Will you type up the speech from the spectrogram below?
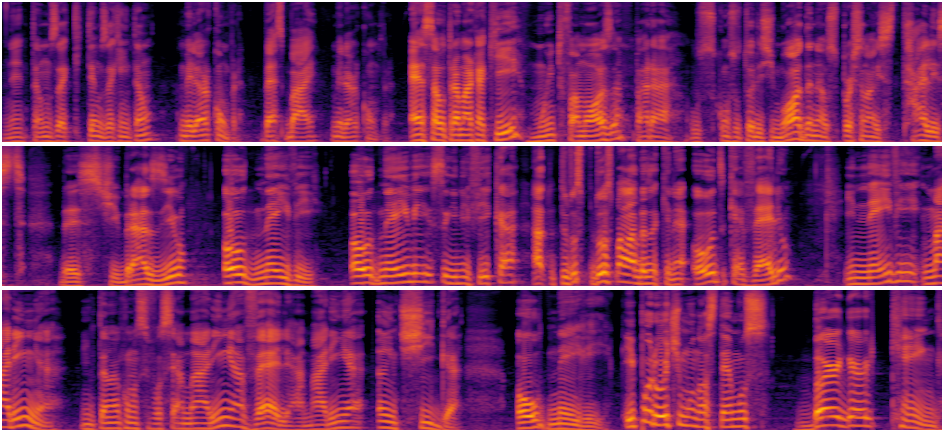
Né? Temos, aqui, temos aqui então a melhor compra. Best Buy, melhor compra. Essa outra marca aqui, muito famosa para os consultores de moda, né? os personal stylists deste Brasil, Old Navy. Old Navy significa... Ah, duas, duas palavras aqui, né? Old, que é velho, e Navy, marinha. Então é como se fosse a marinha velha, a marinha antiga. Old Navy. E por último, nós temos Burger King.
